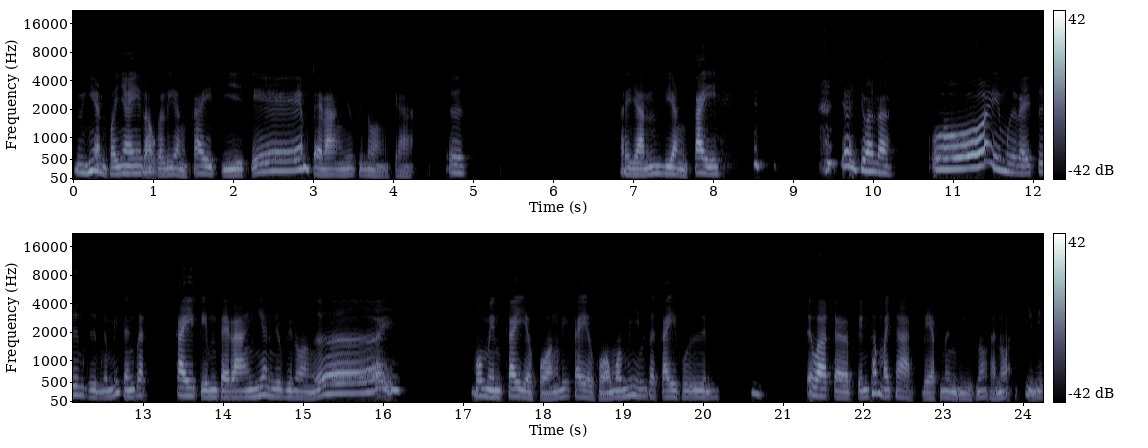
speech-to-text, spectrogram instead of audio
อยู่เฮียนพ่อใหญ่เราก็เลี้ยงไก่ตีเต็มแต่รังอยู่พี่น้องจ้ะเออ ขยันเลี้ยงไก่ยายจวนล่ะ โอ้ย มือใดตื่นขึ้นก็มีแต่แต่ไก่เต็มแต่รางเฮียนอยู่พี่น้องเอ้ย บ่แม่นไก่เจ้าของนี่ไก่เจ้าของบ่มีมีแต่ไก่ผู้อื่น แต่ว่าก็เป็นธรรมชาติแบบหนึ่งอีกเนาะค่ะเนาะชีวิต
